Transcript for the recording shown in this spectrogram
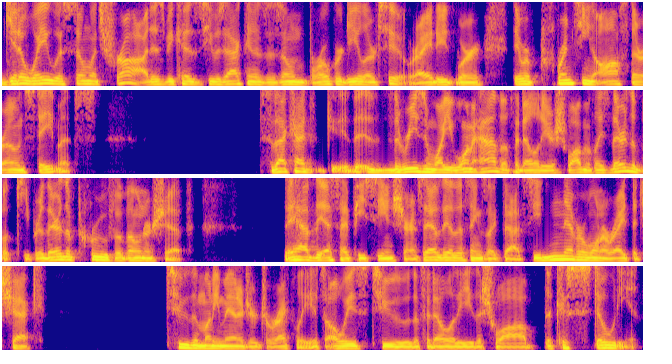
get away with so much fraud is because he was acting as his own broker dealer too, right? Where they were printing off their own statements. So that kind of, the, the reason why you want to have a Fidelity or Schwab in place, they're the bookkeeper, they're the proof of ownership. They have the SIPC insurance, they have the other things like that. So you never want to write the check to the money manager directly. It's always to the Fidelity, the Schwab, the custodian.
